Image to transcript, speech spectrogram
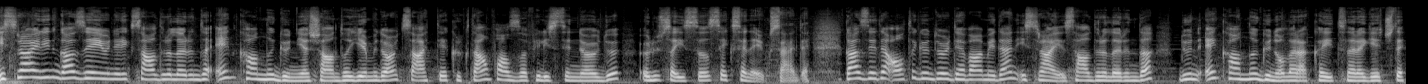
İsrail'in Gazze'ye yönelik saldırılarında en kanlı gün yaşandı. 24 saatte 40'tan fazla Filistinli öldü. Ölü sayısı 80'e yükseldi. Gazze'de 6 gündür devam eden İsrail saldırılarında dün en kanlı gün olarak kayıtlara geçti.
